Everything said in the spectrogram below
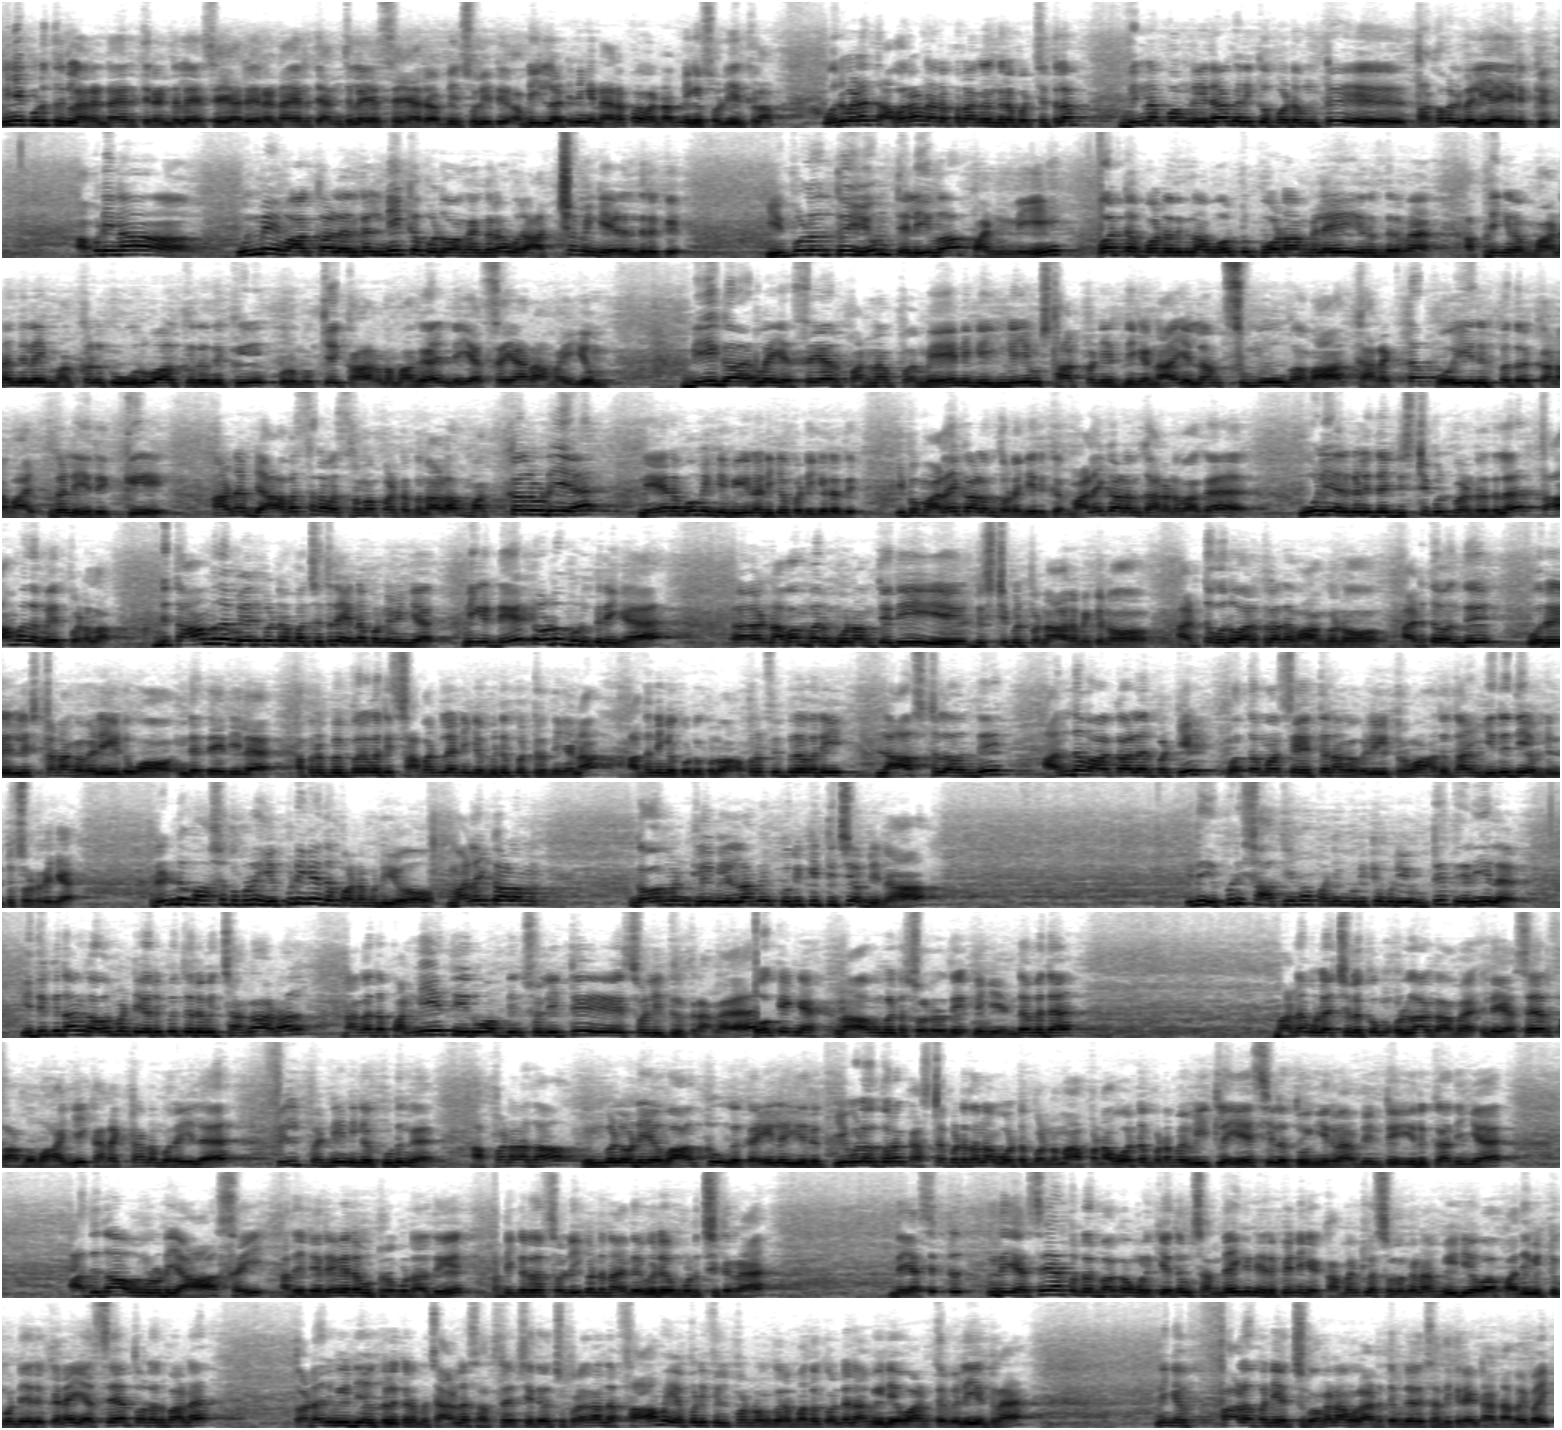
நீங்கள் கொடுத்துருக்கலாம். ரெண்டாயிரத்தி ரெண்டில் எஸ்ஐஆர் ரெண்டாயிரத்தி அஞ்சில் எஸ்ஐஆர் அப்படின்னு சொல்லிட்டு. அப்படி இல்லாட்டி நீங்கள் நிரப்ப வேண்டாம்னு நீங்கள் சொல்லியிருக்கலாம். ஒருவேளை தவறாக நிரப்புறாங்கிற பட்சத்தில் விண்ணப்பம் நிராகரிக்கப்படும்ட்டு தகவல் வெளியாக இருக்குது அப்படின்னா உண்மை வாக்காளர்கள் நீக்கப்படுவாங்கங்கிற ஒரு அச்சம் இங்கே எழுந்திருக்கு. இவ்வளோத்தையும் தெளிவாக பண்ணி ஓட்டை போட்டதுக்கு நான் ஓட்டு போடாமலே இருந்துருவேன் அப்படிங்கிற மனநிலை மக்களுக்கு உருவாக்குறதுக்கு ஒரு முக்கிய காரணமாக இந்த எஸ்ஐஆர் அமையும். பீகாரில் எஸ்ஐஆர் பண்ணப்பமே நீங்கள் இங்கேயும் ஸ்டார்ட் பண்ணியிருந்தீங்கன்னா எல்லாம் சுமூகமாக கரெக்டாக போயிருப்பதற்கான வாய்ப்புகள் இருக்குது ஆனால் இப்படி அவசர அவசரமாக பண்ணுறதுனால மக்களுடைய நேரமும் இங்கே வீணடிக்கப்படுகிறது. இப்போ மழைக்காலம் தொடங்கியிருக்கு. மழைக்காலம் காரணமாக ஊழியர்கள் இதை டிஸ்ட்ரிபியூட் பண்ணுறதுல தாமதம் ஏற்படலாம். இப்படி தாமதம் ஏற்படுற பட்சத்தில் என்ன பண்ணுவீங்க? நீங்கள் டேட்டோட கொடுக்குறீங்க. நவம்பர் மூணாம் தேதி டிஸ்ட்ரிபியூட் பண்ண ஆரம்பிக்கணும். அடுத்த ஒரு வாரத்தில் அதை வாங்கணும். அடுத்து வந்து ஒரு லிஸ்ட்டை நாங்கள் வெளியிடுவோம் இந்த தேதியில். அப்புறம் பிப்ரவரி செவனில் நீங்கள் விடுபட்டிருந்தீங்கன்னா அதை நீங்கள் கொடுக்கணும். அப்புறம் பிப்ரவரி லாஸ்ட்டில் வந்து அந்த வாக்காளர் பட்டியல் மொத்தமாக சேர்த்து நாங்கள் வெளியிட்டுருவோம். அதுதான் இறுதி அப்படின்ட்டு சொல்கிறீங்க ரெண்டு மாதத்துக்குள்ளே எப்படிங்க இதை பண்ண முடியும்? மழைக்காலம் கவர்மெண்ட் லீவ் எல்லாமே குறுக்கிட்டுச்சு அப்படின்னா இதை எப்படி சாத்தியமாக பண்ணி முடிக்க முடியும்ட்டு தெரியல. இதுக்கு தான் கவர்மெண்ட் எதிர்ப்பு தெரிவிச்சாங்க. ஆனால் நாங்கள் அதை பண்ணியே தீருவோம் அப்படின்னு சொல்லிட்டு சொல்லிட்டு இருக்கிறாங்க. ஓகேங்க நான் உங்கள்கிட்ட சொல்கிறது நீங்கள் எந்த வித மன உளைச்சலுக்கும் உள்ளாகாமல் இந்த எஸ்ஐஆர் ஃபார்மை வாங்கி கரெக்டான முறையில் ஃபில் பண்ணி நீங்கள் கொடுங்க. அப்போனா தான் உங்களுடைய வாக்கு உங்கள் கையில் இருக்கு. இவ்வளோ தூரம் கஷ்டப்பட்டு தான் நான் ஓட்டு பண்ணணுமா அப்போ நான் ஓட்டு பண்ணாமல் வீட்டில் ஏசியில் தூங்கிடுவேன் அப்படின்ட்டு இருக்காதீங்க. அதுதான் அவங்களுடைய ஆசை. அதை நிறைவேற விட்டுறக்கூடாது அப்படிங்கிறத சொல்லிக்கொண்டு நான் இந்த வீடியோ முடிச்சுக்கிறேன். இந்த எஸ் இந்த எஸ்ஐஆர் தொடர்பாக உங்களுக்கு எதுவும் சந்தேகம் இருப்பேன் நீங்கள் கமெண்ட்டில் சொல்லுங்கள் நான் வீடியோவாக பதிவிட்டு கொண்டே இருக்கிறேன் எஸ்ஐஆர் தொடர்பான தொடர் வீடியோக்களுக்கு நம்ம சேனலை சப்ஸ்கிரைப் செய்து வச்சுக்கோங்க. அந்த ஃபார்மை எப்படி ஃபில் பண்ணுங்கிற முதற்கொண்டு நான் வீடியோவாக அடுத்து வெளியிடுறேன். நீங்கள் ஃபாலோ பண்ணி வச்சுக்கோங்க. நான் உங்களை அடுத்த வீடியோவில் சந்திக்கிறேன். Tata bye by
